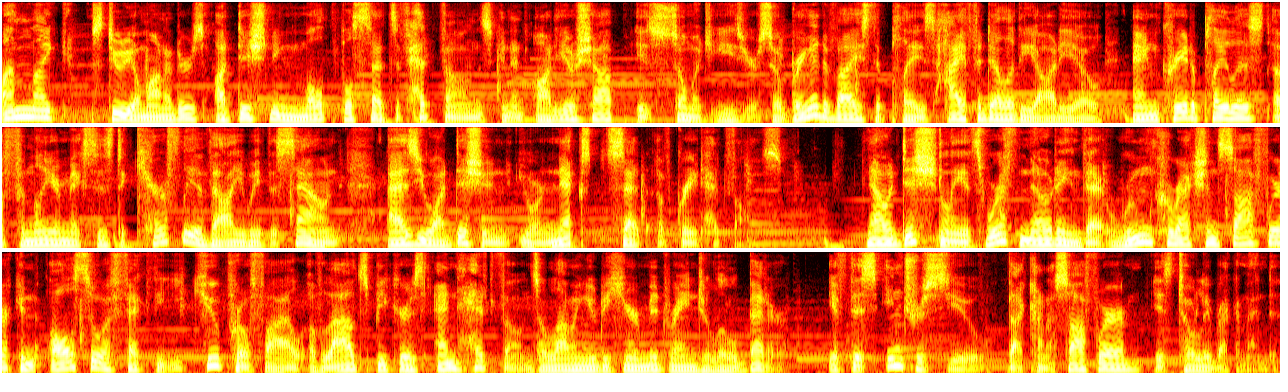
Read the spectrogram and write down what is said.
Unlike studio monitors, auditioning multiple sets of headphones in an audio shop is so much easier. So bring a device that plays high fidelity audio and create a playlist of familiar mixes to carefully evaluate the sound as you audition your next set of great headphones. Now, additionally, it's worth noting that room correction software can also affect the EQ profile of loudspeakers and headphones, allowing you to hear mid range a little better. If this interests you, that kind of software is totally recommended.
